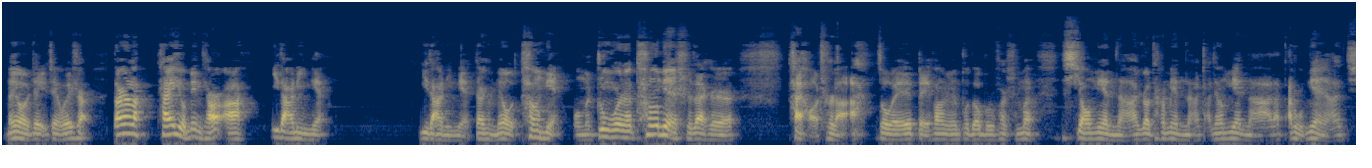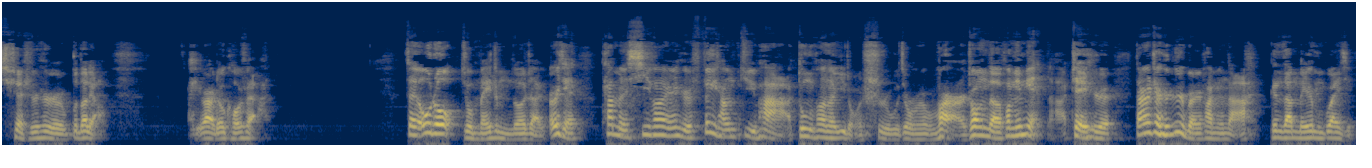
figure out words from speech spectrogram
没有这这回事儿。当然了，它也有面条啊，意大利面，意大利面，但是没有汤面。我们中国人的汤面实在是。太好吃了啊！作为北方人，不得不说什么削面呐、热汤面呐、炸酱面呐、打卤面啊，确实是不得了，有点流口水啊。在欧洲就没这么多这个，而且他们西方人是非常惧怕东方的一种事物，就是碗装的方便面啊。这是当然，这是日本人发明的啊，跟咱没什么关系。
